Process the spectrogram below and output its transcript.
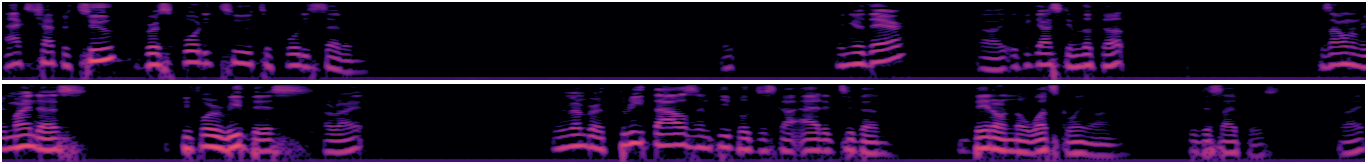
Acts chapter 2, verse 42 to 47. When you're there, uh, if you guys can look up, because I want to remind us before we read this, all right? Remember, 3,000 people just got added to them. They don't know what's going on, the disciples, right?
